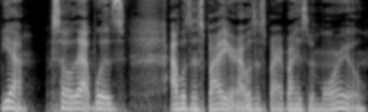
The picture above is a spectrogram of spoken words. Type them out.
Yeah. So that was I was inspired. I was inspired by his memorial.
